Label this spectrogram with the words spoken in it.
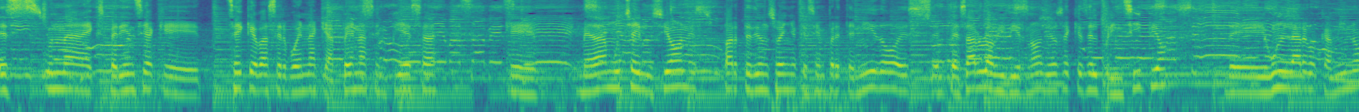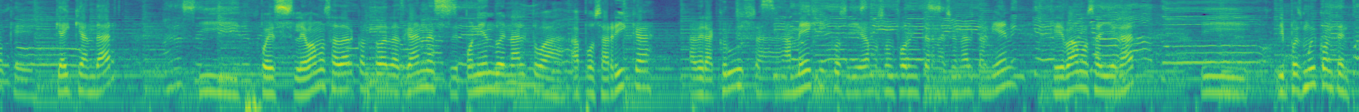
Es una experiencia que sé que va a ser buena, que apenas empieza, que me da mucha ilusión, es parte de un sueño que siempre he tenido, es empezarlo a vivir, ¿no? Yo sé que es el principio de un largo camino que, que hay que andar y pues le vamos a dar con todas las ganas, eh, poniendo en alto a, a Poza Rica, a Veracruz, a, México, si llegamos a un foro internacional también, que vamos a llegar y, y pues muy contento.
